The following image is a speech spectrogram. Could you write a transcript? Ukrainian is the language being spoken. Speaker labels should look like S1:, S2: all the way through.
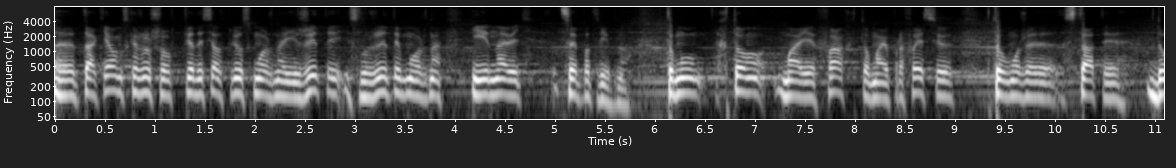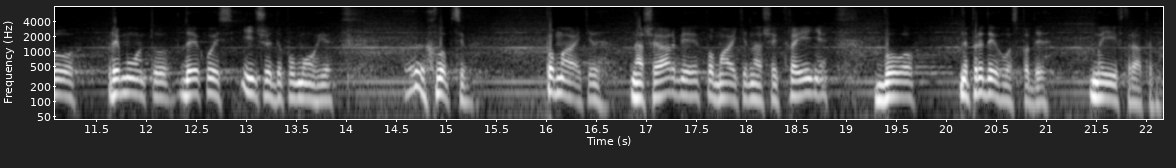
S1: Е, Так, я вам скажу, що в 50 плюс можна і жити, і служити можна, і навіть це потрібно. Тому хто має фах, хто має професію, хто може стати до ремонту, до якоїсь іншої допомоги, е, хлопці, допомагайте нашій армії, допомагайте нашій країні, бо не приди, Господи, ми її втратимо.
